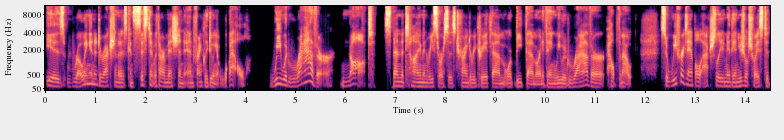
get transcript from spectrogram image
is rowing in a direction that is consistent with our mission and frankly doing it well, we would rather not spend the time and resources trying to recreate them or beat them or anything. We would rather help them out. So we, for example, actually made the unusual choice to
